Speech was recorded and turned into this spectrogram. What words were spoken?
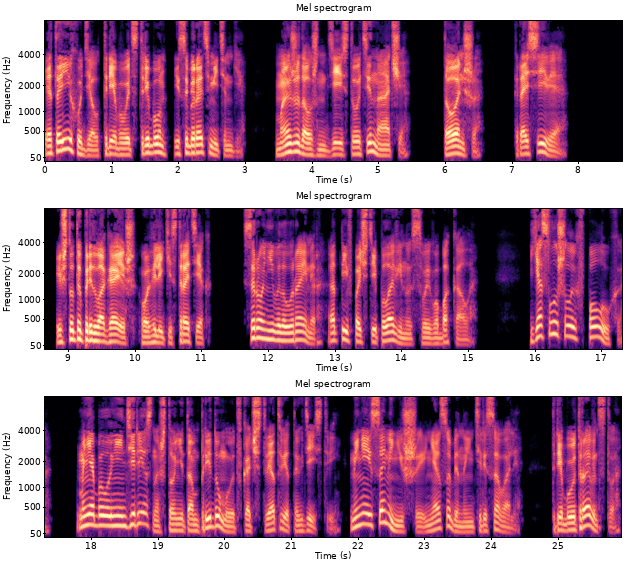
Это их удел требовать с трибун и собирать митинги. Мы же должны действовать иначе. Тоньше. Красивее. «И что ты предлагаешь, о великий стратег?» С иронией выдал Раймер, отпив почти половину из своего бокала. Я слушал их в полуха, мне было неинтересно, что они там придумают в качестве ответных действий. Меня и сами низшие не особенно интересовали. Требуют равенства?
